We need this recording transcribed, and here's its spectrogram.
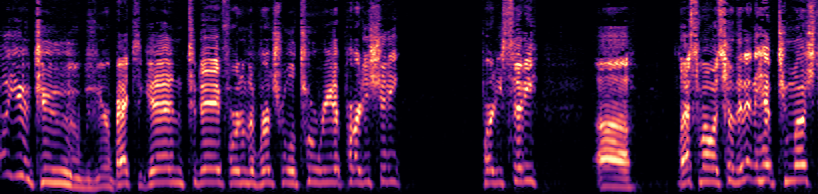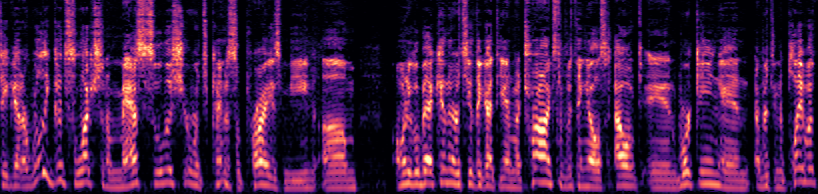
Hello YouTubes, we are back again today for another virtual tour at Party City. Party City. Uh, last time I was here, they didn't have too much. They got a really good selection of masks this year, which kind of surprised me. Um, I'm gonna go back in there and see if they got the animatronics, everything else out and working, and everything to play with.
